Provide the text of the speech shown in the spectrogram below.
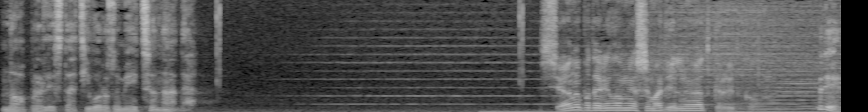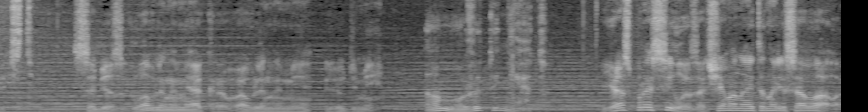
но пролистать его, разумеется, надо. Сиана подарила мне самодельную открытку Прелесть. с обезглавленными окровавленными людьми. А может и нет. Я спросила, зачем она это нарисовала.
